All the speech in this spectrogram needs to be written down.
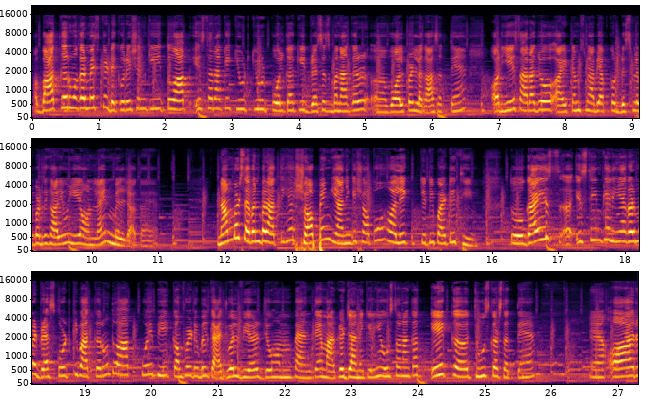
अब बात करूँ अगर मैं इसके डेकोरेशन की तो आप इस तरह के क्यूट क्यूट पोलका की ड्रेसेस बनाकर वॉल पर लगा सकते हैं। और ये सारा जो आइटम्स मैं अभी आपको डिस्प्ले पर दिखा रही हूँ, ये ऑनलाइन मिल जाता है। नंबर सेवन पर आती है शॉपिंग, यानी कि शॉपोहॉलिक, किटी पार्टी थीम। तो गाइस इस थीम के लिए अगर मैं ड्रेस कोड की बात करूँ तो आप कोई भी कंफर्टेबल कैजुअल वियर जो हम पहनते हैं मार्केट जाने के लिए, उस तरह का एक चूज़ कर सकते हैं। और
